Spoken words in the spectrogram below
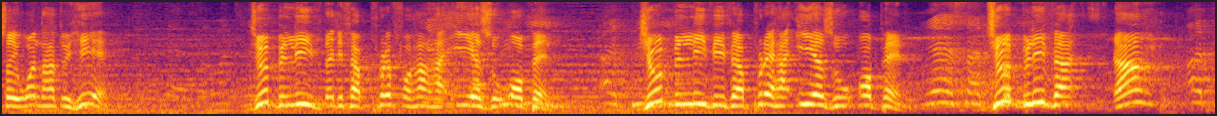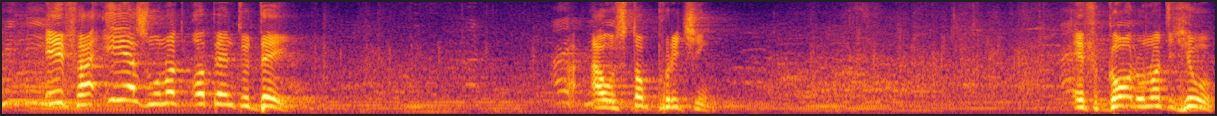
So you want her to hear? Do you believe that if I pray for her, her ears will open? Do you believe if I pray, her ears will open? Yes, I Do you believe that? Huh? I believe. If her ears will not open today, I- I will stop preaching. If God will not heal,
